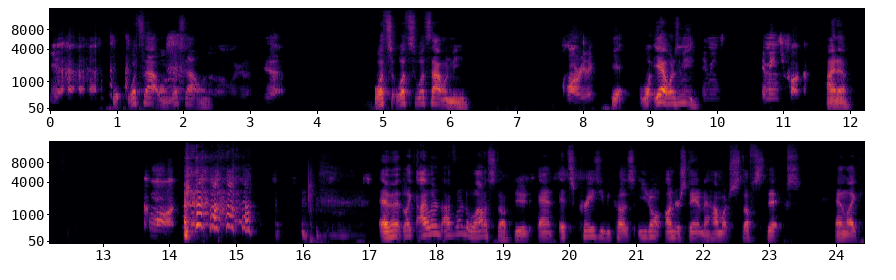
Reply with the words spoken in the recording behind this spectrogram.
Yeah. What's that one? What's that one? oh my god. Yeah. What's what's what's that one mean? Come on, really? What? Yeah. What does it mean? It means it means fuck. I know. Come on. and then like I learned I've learned a lot of stuff, dude. And it's crazy because you don't understand how much stuff sticks. And like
